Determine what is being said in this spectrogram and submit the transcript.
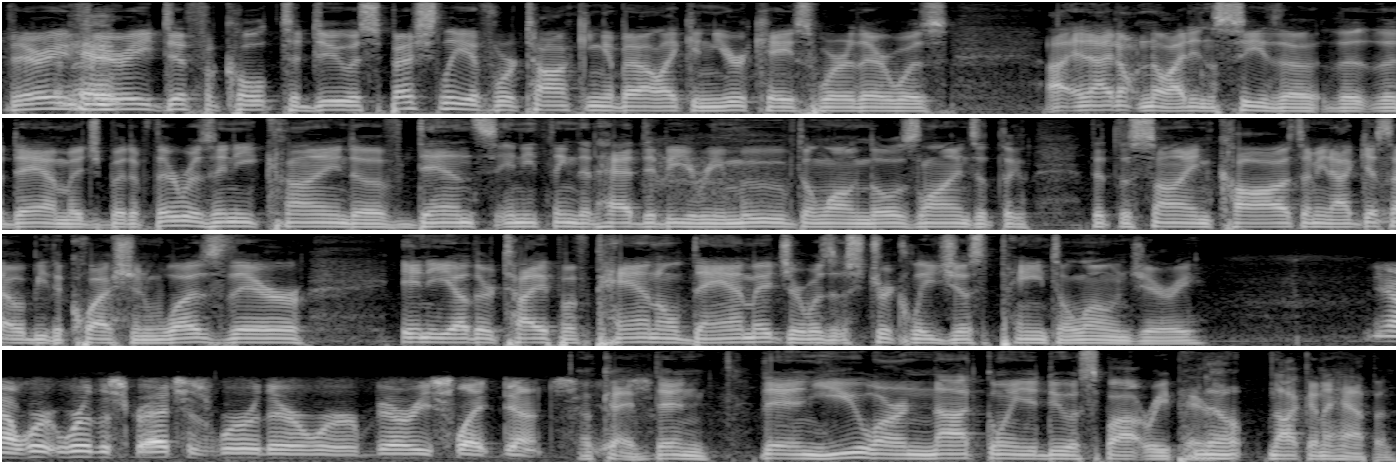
Very, and very difficult to do, especially if we're talking about, like in your case, where there was, uh, and I don't know, I didn't see the, the, the damage, but if there was any kind of dents, anything that had to be removed along those lines that the that the sign caused, I mean, I guess that would be the question: Was there any other type of panel damage, or was it strictly just paint alone, Jerry? Yeah, where where the scratches were, there were very slight dents. Okay, then then you are not going to do a spot repair. No. not going to happen.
